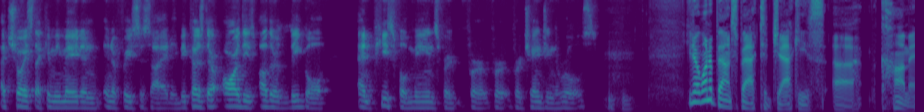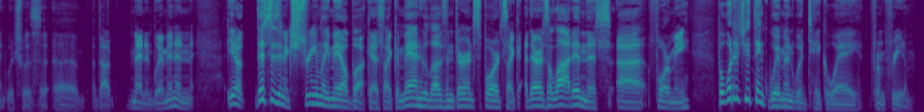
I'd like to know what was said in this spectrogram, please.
a choice that can be made in, in a free society because there are these other legal and peaceful means for for for, for changing the rules. Mm-hmm. You know, I want to bounce back to Jackie's uh, comment, which was uh, about men and women, and you know, this is an extremely male book. As like a man who loves endurance sports, like there's a lot in this uh, for me. But what did you think women would take away from freedom?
